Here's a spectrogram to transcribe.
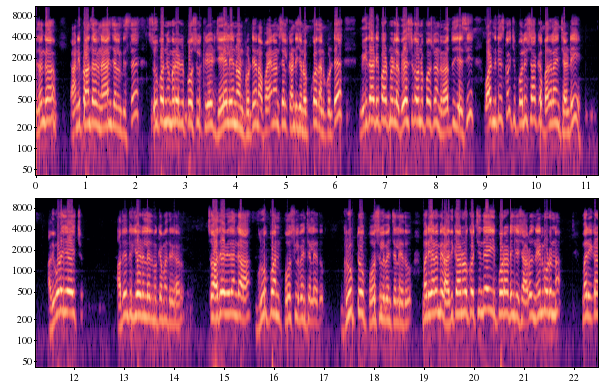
నిజంగా అన్ని ప్రాంతాలకు న్యాయం చేయాలనిపిస్తే సూపర్ న్యూమరీ పోస్టులు క్రియేట్ చేయలేను అనుకుంటే నా ఫైనాన్షియల్ కండిషన్ ఒప్పుకోదనుకుంటే మిగతా డిపార్ట్మెంట్లో వేస్ట్గా ఉన్న పోస్టులను రద్దు చేసి వాటిని తీసుకొచ్చి పోలీస్ శాఖ బదలాయించండి. అది కూడా చేయొచ్చు. అదెందుకు చేయడం లేదు ముఖ్యమంత్రి గారు? సో అదేవిధంగా గ్రూప్ వన్ పోస్టులు పెంచలేదు. గ్రూప్ టూ పోస్టులు పెంచలేదు. మరి ఇలా మీరు అధికారంలోకి వచ్చిందే ఈ పోరాటం చేసి ఆ రోజు నేను కూడా ఉన్నా. మరి ఇక్కడ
